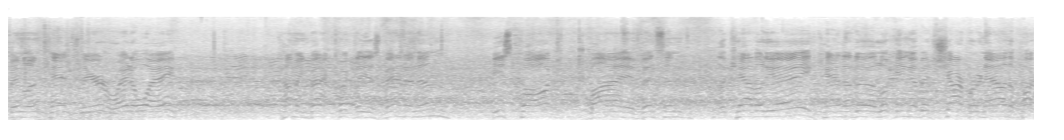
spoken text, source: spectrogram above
Finland can't clear right away. Coming back quickly is Vaananen. He's caught by Vincent Lecavalier. Canada looking a bit sharper now. The puck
